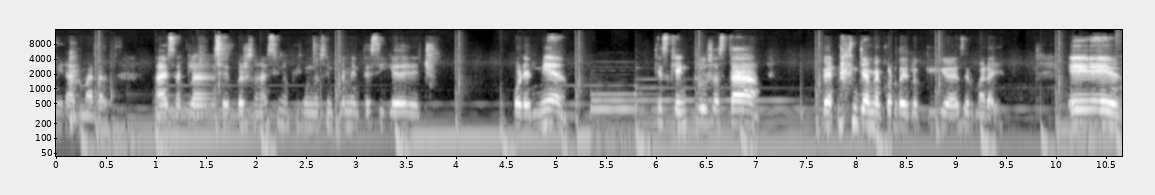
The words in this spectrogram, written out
mirar mal a, a esa clase de personas, sino que uno simplemente sigue derecho por el miedo. Que es que incluso hasta, ya me acordé de lo que iba a decir Maraya, Eh,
